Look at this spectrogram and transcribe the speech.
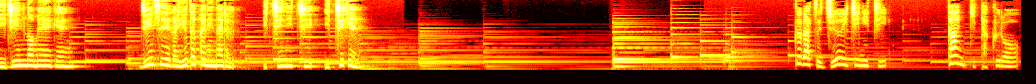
偉人の名言、人生が豊かになる、一日一元。9月11日、歓喜拓郎。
